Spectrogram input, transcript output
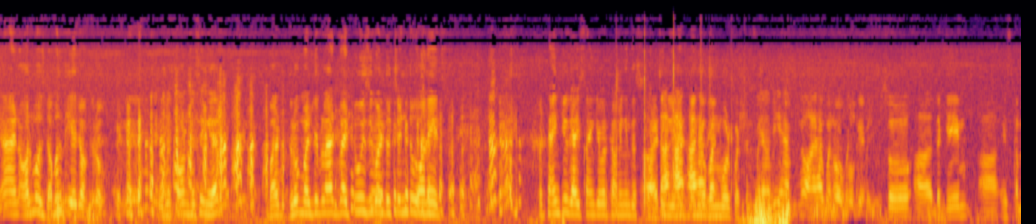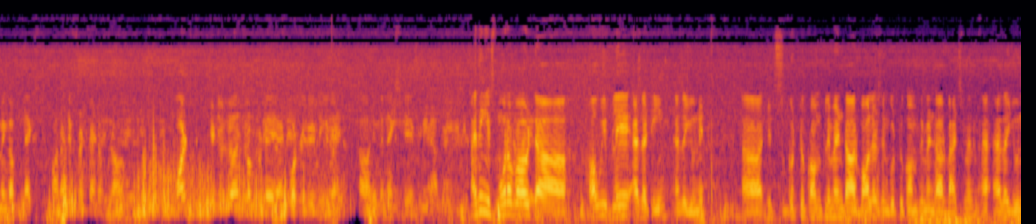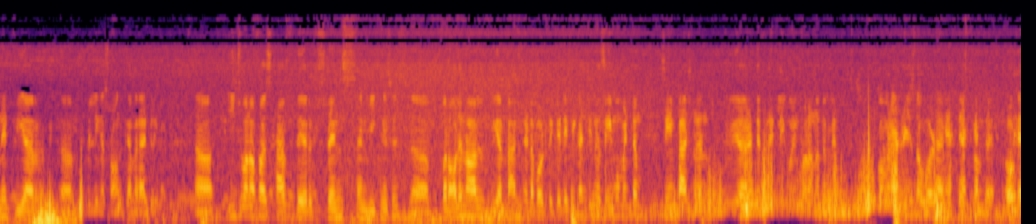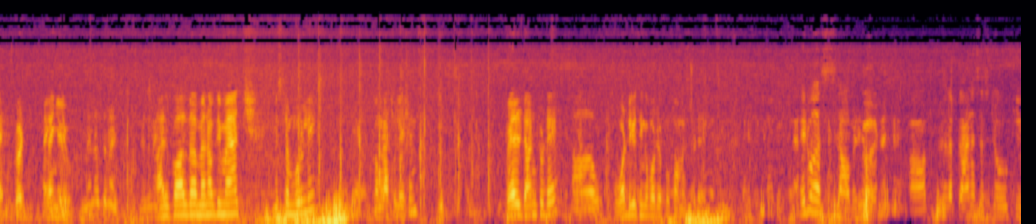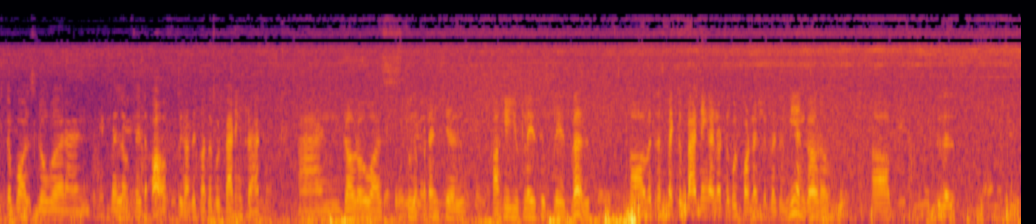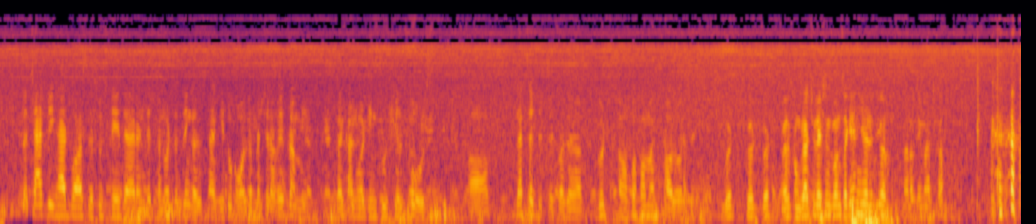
yeah, and almost double the age of Dhruv. Dhruv is found missing here. But Dhruv multiplied by 2 is equal to Chintu on age. But thank you guys. Thank you for coming in this All right, scorching I, I, I have one more question for you. Yeah, we have. No, I have one more Oh, question okay. for you. So uh, the game uh, is coming up next on a different kind of ground. What did you learn from today, and what will you implement uh, in the next game? I think it's more about uh, how we play as a team, as a unit. Uh, it's good to complement our bowlers and good to complement our batsmen. As a unit, we are uh, building a strong camaraderie. Uh, each one of us have their strengths and weaknesses, uh, but all in all, we are passionate about cricket. If we continue same momentum, same passion, we are definitely going for another win. Camaraderie is the word I would take from there. Okay, good. Thank, you. Man of the match. I'll call the man of the match, Mr. Murli. Congratulations. Well done today. Uh, what do you think about your performance today? It was uh, good. Uh, the plan is just to keep the ball slower and well outside the off because it was a good batting track. And Gaurav was to the potential. Uh, he utilized his plays well. Uh, with respect to batting, I know it's a good partnership between me and Gaurav. Uh, the, the chat we had was just to stay there and just convert the singles, and he took all the pressure away from me by converting crucial fours. Uh, that's it. It, was a good uh, performance all over. Good, good, good. Well, congratulations once again. Here is your man of the match cup.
